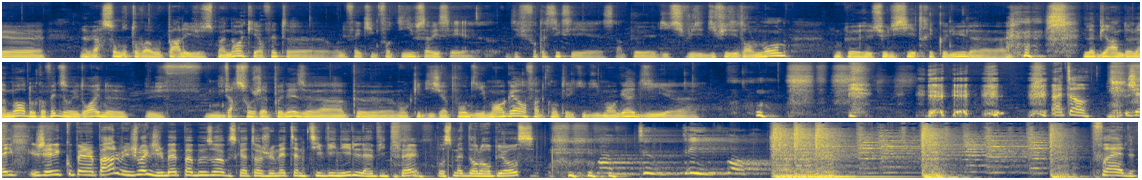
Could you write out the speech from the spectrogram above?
la version dont on va vous parler juste maintenant, qui est en fait, euh, on est Fighting Fantasy, vous savez, c'est des fantastique, c'est c'est un peu diffusé, diffusé dans le monde. Donc euh, celui-ci est très connu, le labyrinthe de la mort. Donc en fait, ils ont eu droit à une, une version japonaise un peu, bon, qui dit Japon dit manga en fin de compte, et qui dit manga dit. Euh... Attends, j'allais couper la parole, mais je vois que j'ai même pas besoin parce que attends, je vais mettre un petit vinyle là vite fait pour se mettre dans l'ambiance. Fred,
